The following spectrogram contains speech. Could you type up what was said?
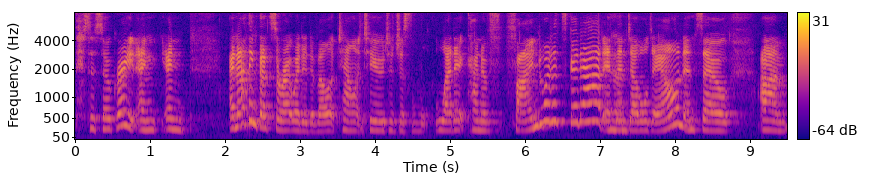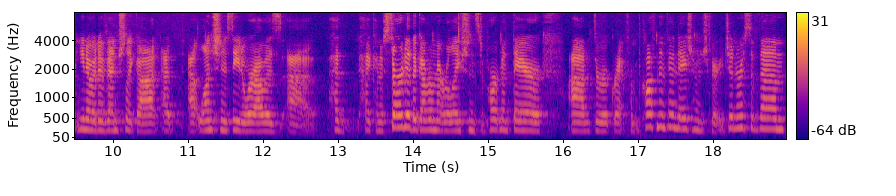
this is so great, and and. And I think that's the right way to develop talent too, to just let it kind of find what it's good at and then double down. And so, um, you know, it eventually got at, at Launch Tennessee to where I was uh, had had kind of started the government relations department there um, through a grant from Kauffman Foundation, which is very generous of them,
